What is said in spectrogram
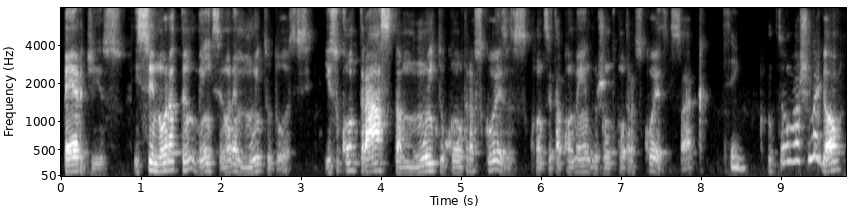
perde isso. E cenoura também, cenoura é muito doce. Isso contrasta muito com outras coisas, quando você tá comendo junto com outras coisas, saca? Sim. Então eu acho legal.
